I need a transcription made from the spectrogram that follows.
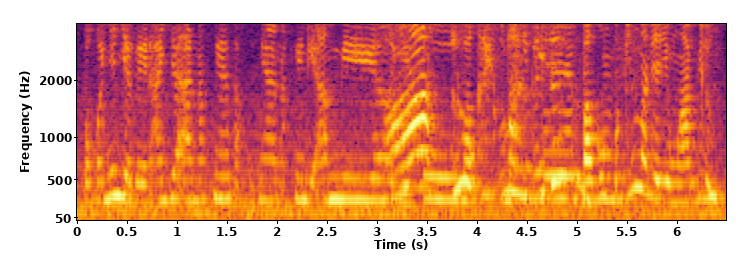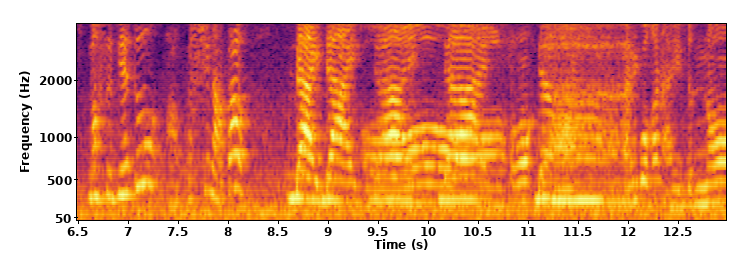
pokoknya jagain aja anaknya takutnya anaknya diambil ah gitu. lu Makanya- udah segede itu bagong begini mah dia yang mau ambil maksudnya tuh apa sih Natal? Die die Oh. die die. Tolak die kan gua kan ahli deno.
